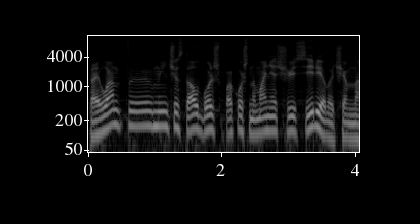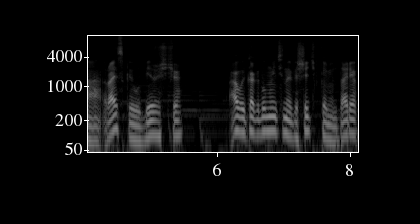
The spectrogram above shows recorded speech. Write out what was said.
Таиланд э, нынче стал больше похож на манящую сирену, чем на райское убежище. А вы как думаете, напишите в комментариях.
